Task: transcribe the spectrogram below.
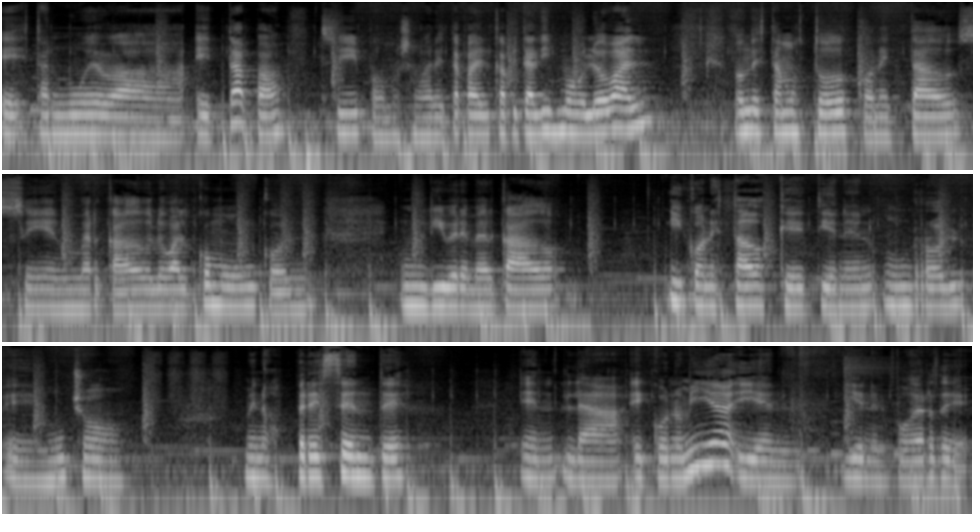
esta nueva etapa, ¿sí? podemos llamar etapa del capitalismo global, donde estamos todos conectados en un mercado global común con un libre mercado y con estados que tienen un rol eh, mucho menos presente en la economía y en, el poder de,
